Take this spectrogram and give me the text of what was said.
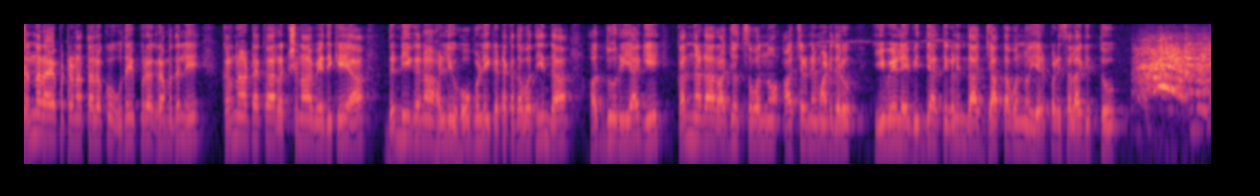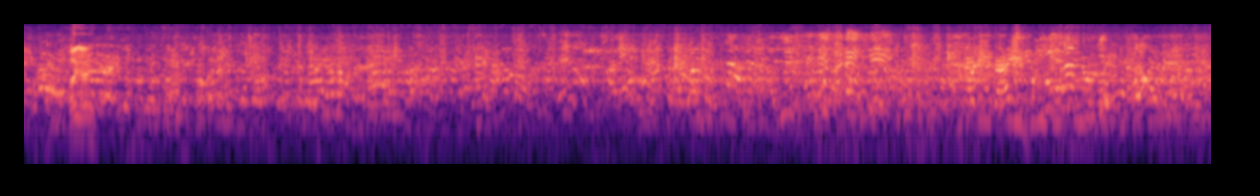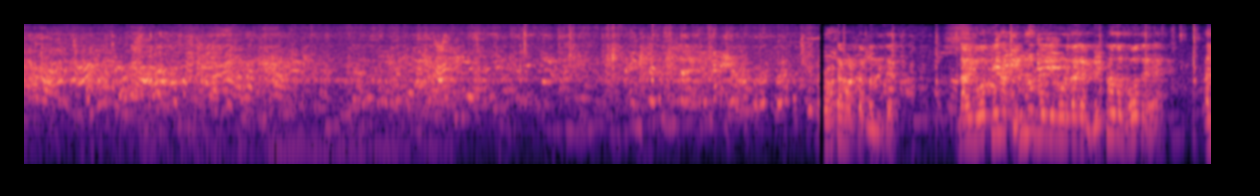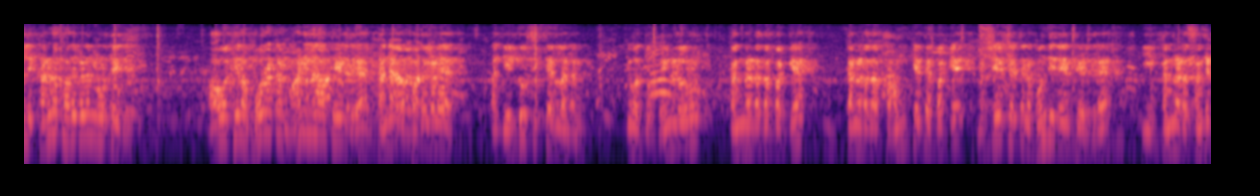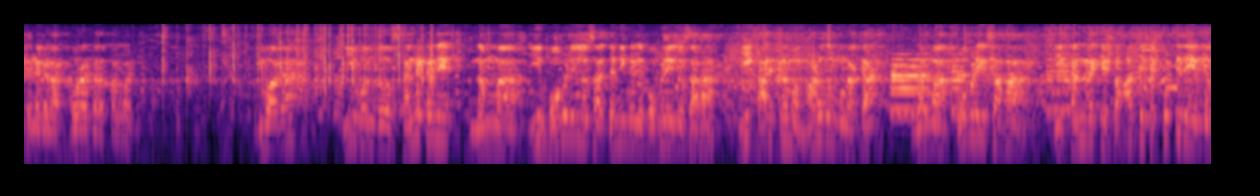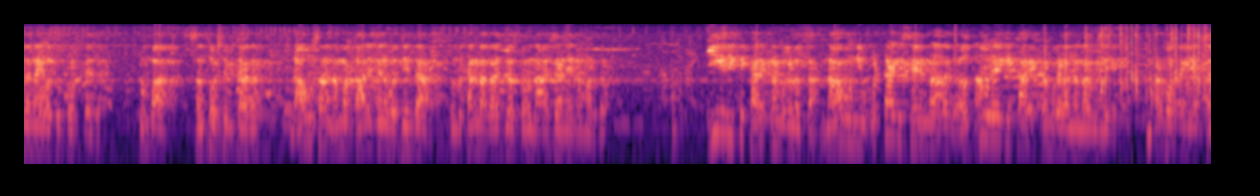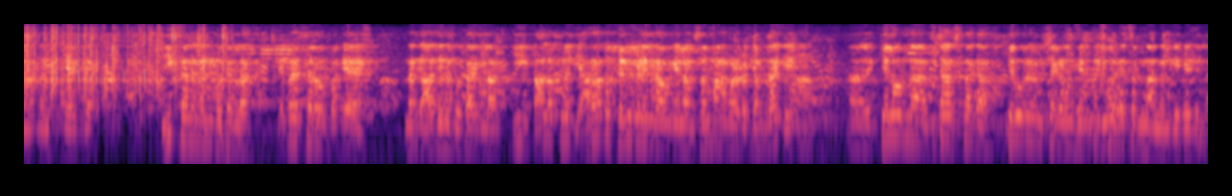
ಚನ್ನರಾಯಪಟ್ಟಣ ತಾಲೂಕು ಉದಯಪುರ ಗ್ರಾಮದಲ್ಲಿ ಕರ್ನಾಟಕ ರಕ್ಷಣಾ ವೇದಿಕೆಯ ದಂಡಿಗನಹಳ್ಳಿ ಹೋಬಳಿ ಘಟಕದ ವತಿಯಿಂದ ಅದ್ದೂರಿಯಾಗಿ ಕನ್ನಡ ರಾಜ್ಯೋತ್ಸವವನ್ನು ಆಚರಣೆ ಮಾಡಿದರು. ಈ ವೇಳೆ ವಿದ್ಯಾರ್ಥಿಗಳಿಂದ ಜಾಥಾವನ್ನು ಏರ್ಪಡಿಸಲಾಗಿತ್ತು. ಹೋರಾಟ ಮಾಡ್ತಾ ಬಂದಿದ್ದಾರೆ. ನಾವು ಇವತ್ತೇನೋ ಬೆಂಗಳೂರಿನಲ್ಲಿ ನೋಡಿದಾಗ ಮೆಟ್ರೋದಲ್ಲಿ ಹೋದ್ರೆ ಅಲ್ಲಿ ಕನ್ನಡ ಪದಗಳನ್ನು ನೋಡ್ತಾ ಇದ್ದೀವಿ. ಆವತ್ತಿನ ಹೋರಾಟ ಮಾಡಿಲ್ಲ ಅಂತ ಹೇಳಿದ್ರೆ ಕನ್ನಡ ಪದಗಳೇ ಅಲ್ಲಿ ಎಲ್ಲೂ ಸಿಗ್ತಾ ಇರಲ್ಲ ನನಗೆ ಇವತ್ತು ಬೆಂಗಳೂರು, ಕನ್ನಡದ ಬಗ್ಗೆ, ಕನ್ನಡದ ಪ್ರಾಮುಖ್ಯತೆ ಬಗ್ಗೆ ವಿಶೇಷತೆನ ಹೊಂದಿದೆ ಅಂತ ಹೇಳಿದ್ರೆ ಈ ಕನ್ನಡ ಸಂಘಟನೆಗಳ ಹೋರಾಟದ ಫಲವಾಗಿ. ಇವಾಗ ಈ ಒಂದು ಸಂಘಟನೆ ನಮ್ಮ ಈ ಹೋಬಳಿಯಲ್ಲೂ ಸಹ ದಂಡಿಂಗಳ್ಳಿ ಹೋಬಳಿಯಲ್ಲೂ ಸಹ ಈ ಕಾರ್ಯಕ್ರಮ ಮಾಡೋದ್ರ ಮೂಲಕ ನಮ್ಮ ಹೋಬಳಿ ಸಹ ಈ ಕನ್ನಡಕ್ಕೆ ಎಷ್ಟು ಆದ್ಯತೆ ಕೊಟ್ಟಿದೆ ಎಂಬುದನ್ನು ಇವತ್ತು ತೋರಿಸ್ತಾ ಇದ್ದಾರೆ. ತುಂಬ ಸಂತೋಷದ ವಿಚಾರ. ನಾವು ಸಹ ನಮ್ಮ ಕಾಲೇಜಿನ ವತಿಯಿಂದ ಒಂದು ಕನ್ನಡ ರಾಜ್ಯೋತ್ಸವವನ್ನು ಆಚರಣೆಯನ್ನು ಮಾಡಿದೆವು. ಈ ರೀತಿ ಕಾರ್ಯಕ್ರಮಗಳನ್ನು ಸಹ ನಾವು ನೀವು ಒಟ್ಟಾಗಿ ಸೇರಿ ಮಾಡಿದಾಗ ಅದ್ದೂರಿಯಾಗಿ ಕಾರ್ಯಕ್ರಮಗಳನ್ನು ನಾವಿಲ್ಲಿ ಮಾಡ್ಬೋದಾಗಿದೆ ಅಂತ ನನ್ನ ಅನಿಸಿಕೆ ಆಗಿದೆ. ಈಗ ತಾನೇ ನನಗೆ ಗೊತ್ತಿರಲ್ಲ. ಸರ್ ಅವ್ರ ಬಗ್ಗೆ ನನಗೆ ಆ ದಿನ ಗೊತ್ತಾಗಿಲ್ಲ ಈ ತಾಲೂಕಿನಲ್ಲಿ ಯಾರಾದರೂ ಕವಿಗಳಿದ್ರೆ ಅವ್ರಿಗೆ ನಾನು ಸನ್ಮಾನ ಮಾಡ್ಬೇಕೆಂಬುದಾಗಿ ಕೆಲವ್ರನ್ನ ವಿಚಾರಿಸಿದಾಗ ಕೆಲವರ ವಿಷಯಗಳನ್ನು ಹೇಳಿದ್ರು ಇವ್ರ ಹೆಸರನ್ನ ನನಗೆ ಹೇಳಿಲ್ಲ.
